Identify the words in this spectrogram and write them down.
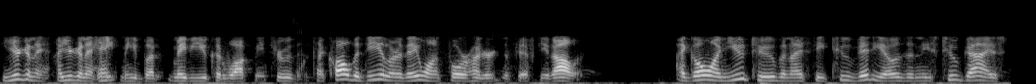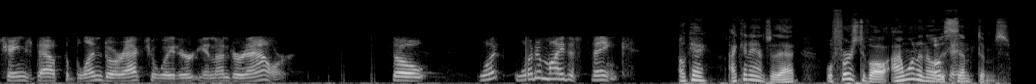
you're gonna you're gonna hate me, but maybe you could walk me through this. I call the dealer; they want four hundred and fifty dollars. I go on YouTube and I see two videos, and these two guys changed out the blend door actuator in under an hour. So, what what am I to think? Okay, I can answer that. Well, first of all, I want to know Okay. the symptoms.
